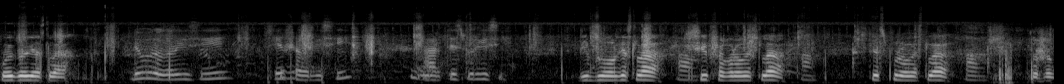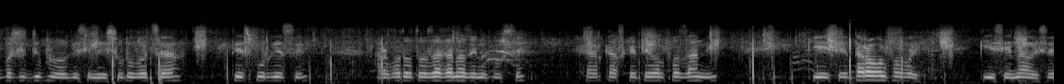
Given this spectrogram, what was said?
কই কই গেছলা? ডিব্রুগড় গেছি শিবসাগর গেছি আর তেজপুর গেছি। ডিব্রুগড় গেছলা হ্যাঁ। শিবসাগরও গেছলা হ্যাঁ। তেজপুরও গেছলা। হ্যাঁ। দর্শক পাশে ডিব্রুগড় গেছিলি ছোটো বাচ্চা তেজপুর গেছে। আর কত তো জায়গা না জেনে করছে। আর কাজ খাইতে অল্প জানি কি হয়েছে? দাঁড়া অল্প ভাই কি হয়েছে না হয়েছে?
